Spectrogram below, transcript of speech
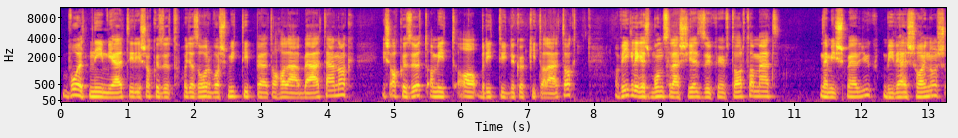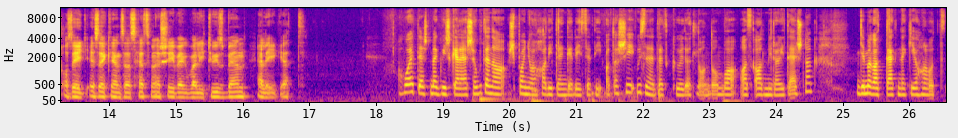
volt némi eltérés a között, hogy az orvos mit tippelt a halál beáltának, és a között, amit a brit ügynökök kitaláltak. A végleges boncolási jegyzőkönyv tartalmát nem ismerjük, mivel sajnos az egy 1970-es évekbeli tűzben elégett. A holttest megvizsgálása után a spanyol haditengerészeti atasé üzenetet küldött Londonba az admiralitásnak, Ugye megadták neki a halott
